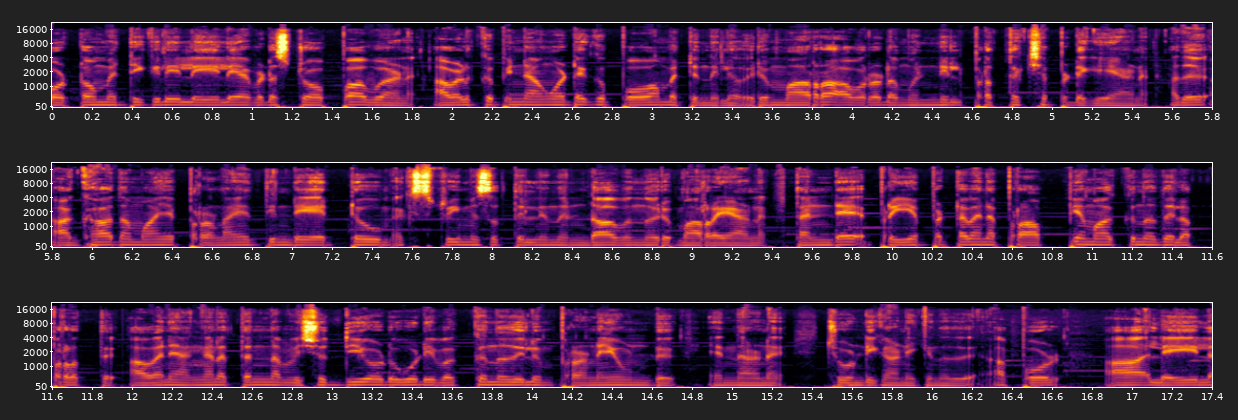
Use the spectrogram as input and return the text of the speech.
ഓട്ടോമാറ്റിക്കലി ലൈല അവിടെ സ്റ്റോപ്പ് ആവുകയാണ്. അവൾക്ക് പിന്നെ അങ്ങോട്ടേക്ക് പോകാൻ പറ്റുന്നില്ല. ഒരു മറ അവരുടെ മുന്നിൽ പ്രത്യക്ഷപ്പെടുകയാണ്. അത് അഗാധമായ പ്രണയത്തിന്റെ ഏറ്റവും എക്സ്ട്രീമിസത്തിൽ നിന്നുണ്ടാവുന്ന ഒരു മറയാണ്. തന്റെ പ്രിയപ്പെട്ടവനെ പ്രാപ്യമാക്കുന്നതിലപ്പുറത്ത് അവനെ അങ്ങനെ തന്നെ വിശുദ്ധിയോടുകൂടി വെക്കുന്നതിലും പ്രണയമുണ്ട് എന്നാണ് ചൂണ്ടിക്കാണിക്കുന്നത്. അപ്പോൾ ആ ലൈല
